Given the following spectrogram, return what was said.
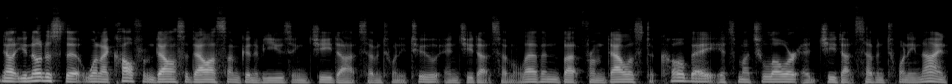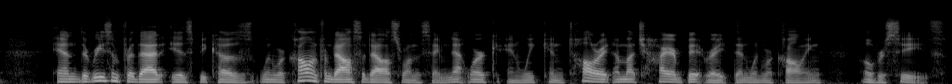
Now you notice that when I call from Dallas to Dallas, I'm going to be using G.722 and G.711, but from Dallas to Kobe, it's much lower at G.729. And the reason for that is because when we're calling from Dallas to Dallas, we're on the same network and we can tolerate a much higher bit rate than when we're calling overseas.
